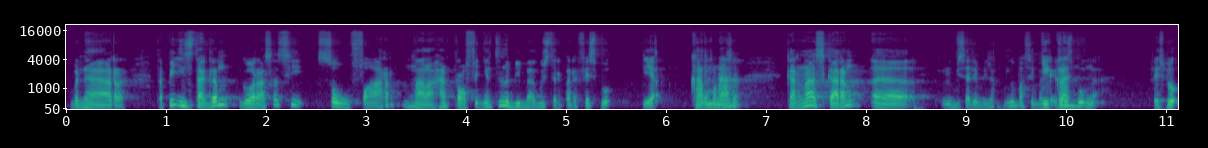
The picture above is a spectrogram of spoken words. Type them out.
Benar. Tapi Instagram gua rasa sih so far malahan profitnya itu lebih bagus daripada Facebook. Gua Karena merasa- karena sekarang eh, lu bisa dibilang lu pasti pakai Iklan. Facebook nggak? Facebook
